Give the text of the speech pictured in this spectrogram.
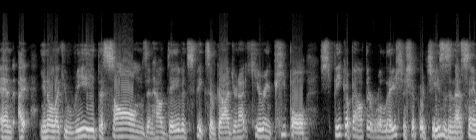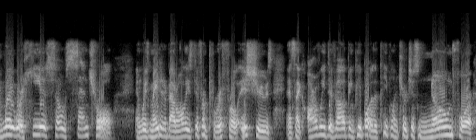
and I you know like you read the Psalms and how David speaks of God you're not hearing people speak about their relationship with Jesus in that same way where he is so central. And we've made it about all these different peripheral issues. And it's like are we developing people? Are the people in churches known for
